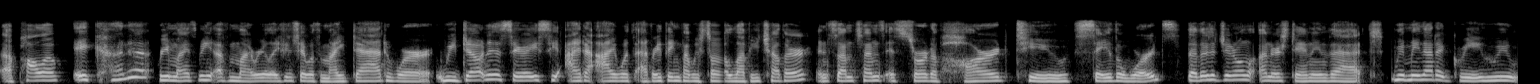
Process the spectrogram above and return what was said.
Apollo. It kind of reminds me of my relationship with my dad, where we don't necessarily see eye to eye with everything, but we still love each other. And sometimes it's sort of hard to say the words. That there's a general understanding that we may not agree, we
